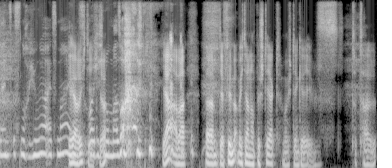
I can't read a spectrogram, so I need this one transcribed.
Deins ist noch jünger als meins. Ja, richtig. Wollte ich ja. nur mal so Ja, aber äh, der Film hat mich da noch bestärkt, wo ich denke, ey, das total,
